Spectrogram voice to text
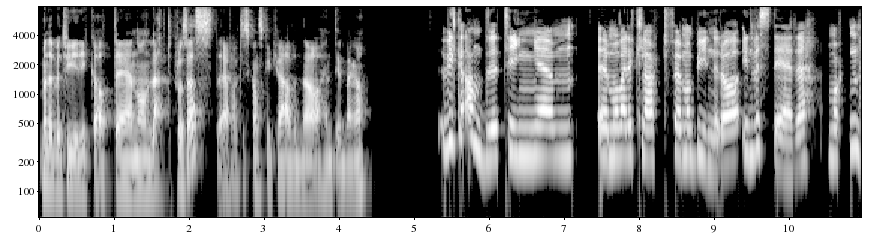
Men det betyr ikke at det er noen lett prosess. Det er faktisk ganske krevende å hente inn penger. Hvilke andre ting eh, må være klart før man begynner å investere, Morten?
